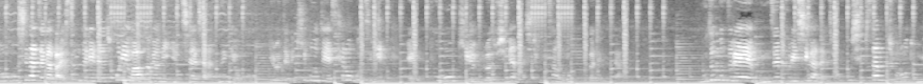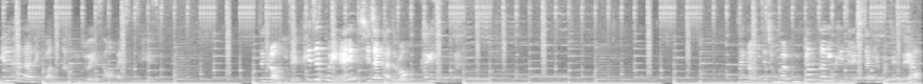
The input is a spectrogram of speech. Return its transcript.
또 혹시나 제가 말씀드리는 소리와 화면이 일치하지 않는 경우 이럴 때는 키보드의 세로 고침인 F5 키를 눌러주시면 다시 정상으로 복구가 됩니다. 모든 분들의 문제풀이 시간은 전부 13 그럼 이제 퀴즈풀이를 시작하도록 하겠습니다. 자, 그럼 이제 정말 본격적인 퀴즈를 시작해 볼 텐데요.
